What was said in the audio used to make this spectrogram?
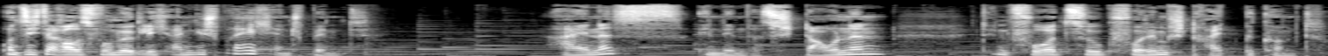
und sich daraus womöglich ein Gespräch entspinnt. Eines, in dem das Staunen den Vorzug vor dem Streit bekommt.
